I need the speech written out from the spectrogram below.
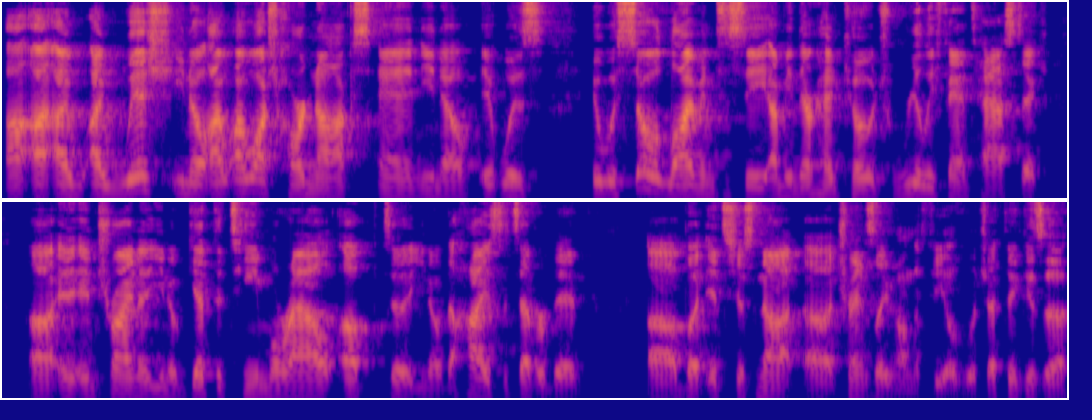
Uh, I, I wish you know I, I watched Hard Knocks and you know it was it was so enlivening to see. I mean, their head coach really fantastic uh, in, in, trying to you know get the team morale up to you know the highest it's ever been. Uh, but it's just not uh, translating on the field, which I think is a,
